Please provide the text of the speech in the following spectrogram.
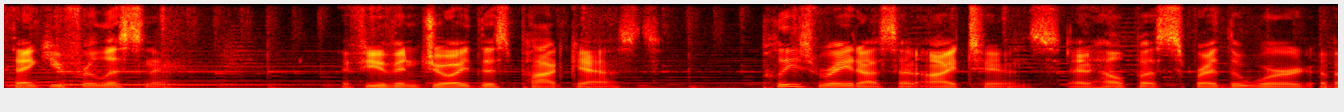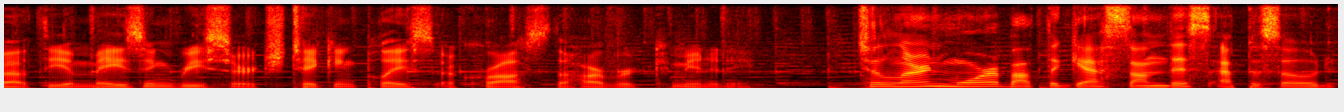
Thank you for listening. If you've enjoyed this podcast, please rate us on iTunes and help us spread the word about the amazing research taking place across the Harvard community. To learn more about the guests on this episode,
